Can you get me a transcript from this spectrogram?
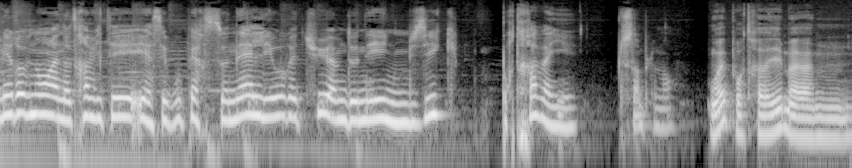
Mais revenons à notre invité et à ses goûts personnels. Léo, aurais-tu à me donner une musique pour travailler, tout simplement? Ouais, pour travailler, bah, hum,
